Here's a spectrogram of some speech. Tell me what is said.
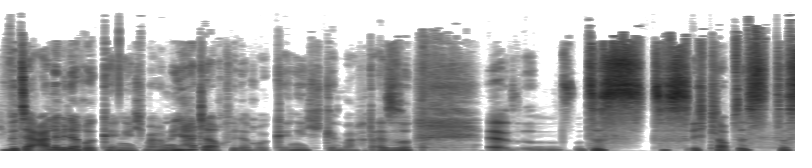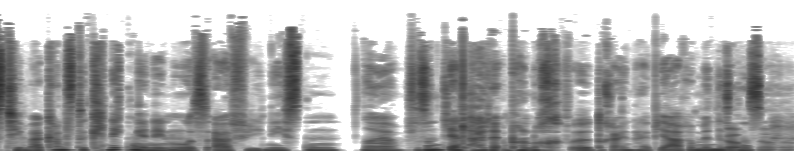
die wird er alle wieder rückgängig machen. Und die hat er auch wieder rückgängig gemacht. Also äh, das, das, ich glaube, das, das Thema kannst du knicken in den USA für die nächsten, naja, das sind ja leider immer noch äh, dreieinhalb Jahre mindestens. Ja, ja, ja.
